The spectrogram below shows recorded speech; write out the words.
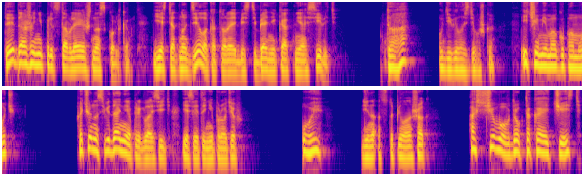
«Ты даже не представляешь, насколько. Есть одно дело, которое без тебя никак не осилить». «Да?» – удивилась девушка. «И чем я могу помочь?» «Хочу на свидание пригласить, если ты не против». «Ой!» – Дина отступила на шаг. «А с чего вдруг такая честь?»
